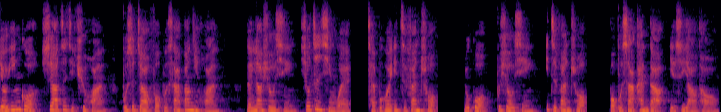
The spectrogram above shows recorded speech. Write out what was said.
有因果是要自己去还不是叫佛菩萨帮你还。人要修行修正行为才不会一直犯错。如果不修行一直犯错佛菩萨看到也是摇头。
